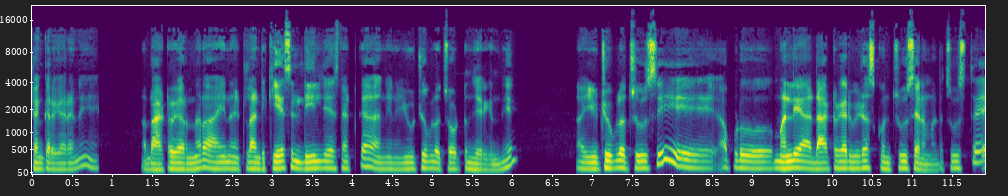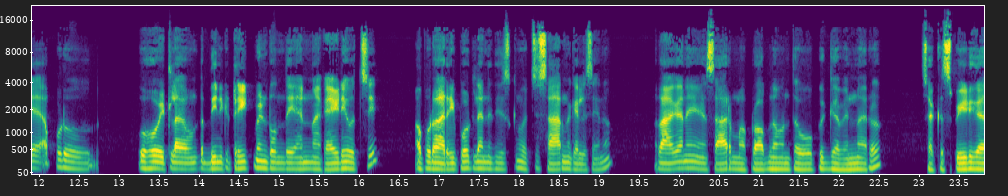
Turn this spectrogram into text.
శంకర్ గారని డాక్టర్ గారు ఉన్నారు. ఆయన ఇట్లాంటి కేసులు డీల్ చేసినట్టుగా నేను యూట్యూబ్లో చూడటం జరిగింది. ఆ యూట్యూబ్లో చూసి అప్పుడు మళ్ళీ ఆ డాక్టర్ గారి వీడియోస్ కొంచెం చూశాను అనమాట చూస్తే అప్పుడు ఓహో! ఇట్లా ఉంటుంది దీనికి ట్రీట్మెంట్ ఉంది అని నాకు ఐడియా వచ్చి అప్పుడు ఆ రిపోర్ట్లు అన్నీ తీసుకుని వచ్చి సార్ని కలిసాను రాగానే సార్ మా ప్రాబ్లం అంతా ఓపిక్గా విన్నారు. చక్కగా స్పీడ్గా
